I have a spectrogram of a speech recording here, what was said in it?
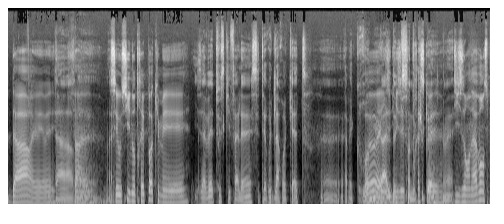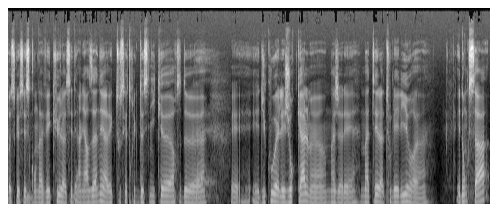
D'art. Ouais. C'est aussi une autre époque, mais Ils avaient tout ce qu'il fallait. C'était rue de la Roquette, euh, avec Ouais, ouais, Romuald ils, ils qui s'en occupait. Ouais. 10 ans en avance parce que c'est ce qu'on a vécu là ces dernières années avec tous ces trucs de sneakers, de et, et du coup les jours calmes, euh, moi j'allais mater là tous les livres euh. et donc ça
